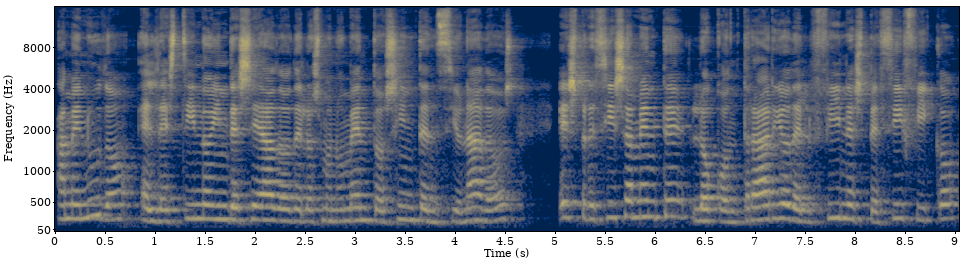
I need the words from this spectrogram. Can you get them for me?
A menudo el destino indeseado de los monumentos intencionados es precisamente lo contrario del fin específico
